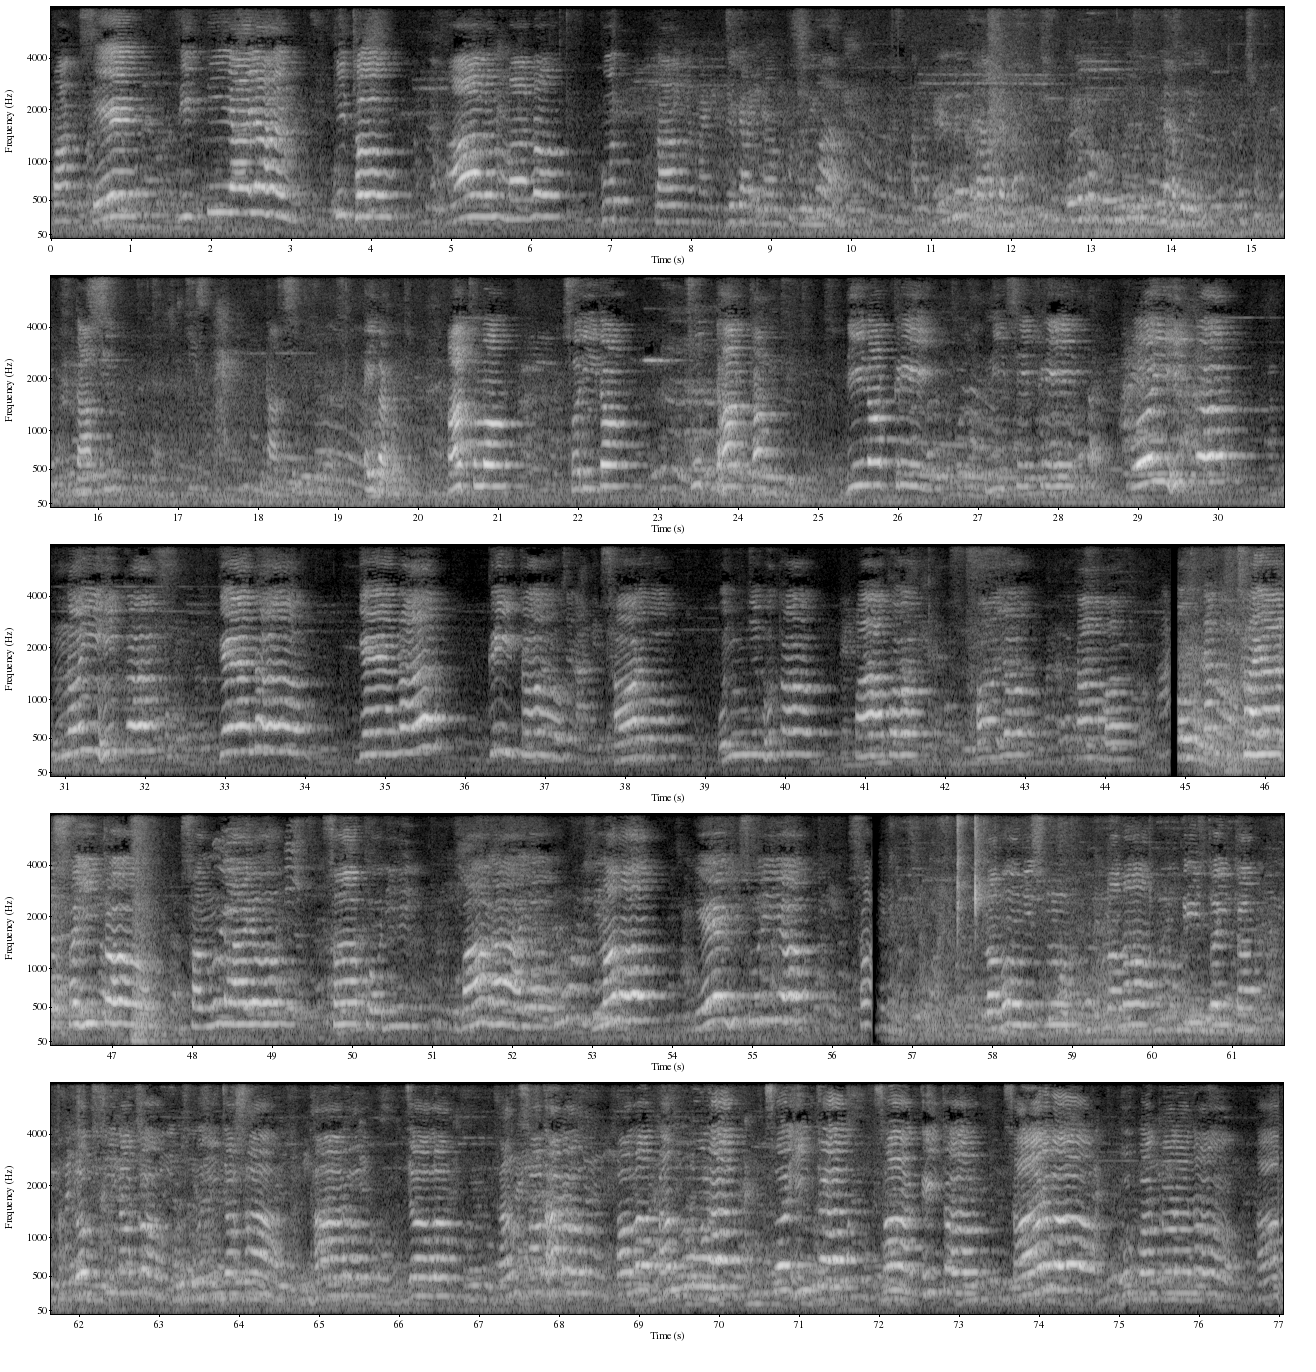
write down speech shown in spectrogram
পক্ষে তৃতীয়ায়াং তিথৌ আলম্বান গোত্রা যে যার নাম হ্যাঁ। দাসী। দাসী এইবার বলতে হবে। আত্ম শরীর শুদ্ধার্থ দিনক্রি নিশিক্রি ঐহিক নৈহিক জ্ঞান জ্ঞান কৃত সর্ব পুঞ্জীভূত পাপ ক্ষয় কাম ছায়া সহিত সঙ্গায় সপরি বারায় নম। এই সূর্য স- নম বিষ্ণু, নম কৃতৈত। লক্ষ্মীনক ঐজসা ধার জল কাংসধার ফল তাম্বুল সহিত সকৃত। সর্ব উপকরণ পর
